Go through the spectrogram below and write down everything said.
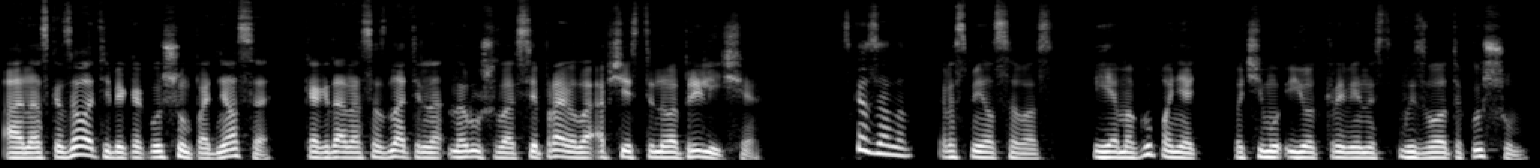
А она сказала тебе, какой шум поднялся, когда она сознательно нарушила все правила общественного приличия? Сказала, рассмеялся Вас. И я могу понять, почему ее откровенность вызвала такой шум.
